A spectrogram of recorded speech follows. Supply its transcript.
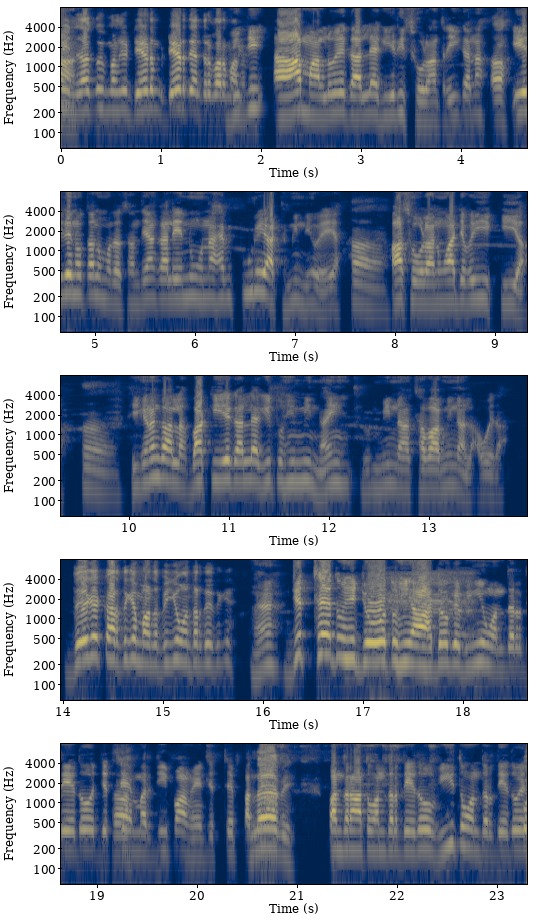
ਮਹੀਨੇ ਦਾ ਕੋਈ ਮਤਲਬ ਕਿ ਡੇਢ ਡੇਢ ਦੇ ਅੰਦਰ ਵੀਰ ਮੰਨ ਜੀ ਆ ਮੰਨ ਲਓ ਇਹ ਗੱਲ ਹੈਗੀ ਜਿਹੜੀ 16 ਤਰੀਕ ਆ ਨਾ। ਇਹਦੇ ਨੂੰ ਤੁਹਾਨੂੰ ਮੈਂ ਦੱਸਣ ਦਿਆਂ ਗੱਲ ਇਹਨੂੰ ਉਹਨਾਂ ਹੈ ਵੀ ਪੂਰੇ 8 ਮਹੀਨੇ ਹੋਏ ਆ। ਹਾਂ। ਆ 16 ਨੂੰ ਅੱਜ ਵੀ 21 ਆ। ਹਾਂ। ਠੀਕ ਹੈ ਨਾ ਗੱਲ? ਬਾਕੀ ਇਹ ਗੱਲ ਹੈਗੀ ਤੁਸੀਂ ਮਹੀਨਾ ਹੀ ਮਹੀਨਾ ਸਵਾ ਮਹੀਨਾ ਲਾਓ ਇਹਦਾ। ਦੇ ਕੇ ਕਰ ਦਈਏ ਮਨ ਵੀਓ ਅੰਦਰ ਦੇ ਦਈਏ। ਹੈ? ਜਿੱਥੇ ਤੁਸੀਂ ਜੋ ਤੁਸੀਂ ਆਖ ਦੋਗੇ 20 ਅੰਦਰ ਦੇ ਦਿਓ ਜਿੱਥੇ। ਮਰਜ਼ੀ ਭਾਵੇਂ ਜਿੱਥੇ ਲੈ 15 ਵੀ। 15 ਤੋਂ ਅੰਦਰ ਦੇ ਦਿਓ 20 ਤੋਂ ਅੰਦਰ ਦੇ ਦਿਓ ਇਹ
